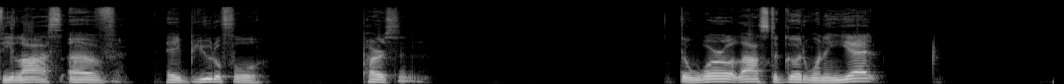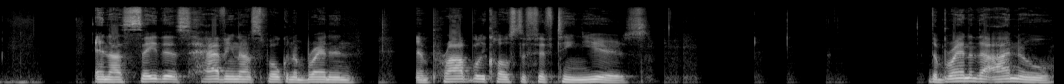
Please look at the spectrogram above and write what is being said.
the loss of a beautiful person. The world lost a good one, and yet and I say this having not spoken to Brandon in probably close to 15 years. The Brandon that I knew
